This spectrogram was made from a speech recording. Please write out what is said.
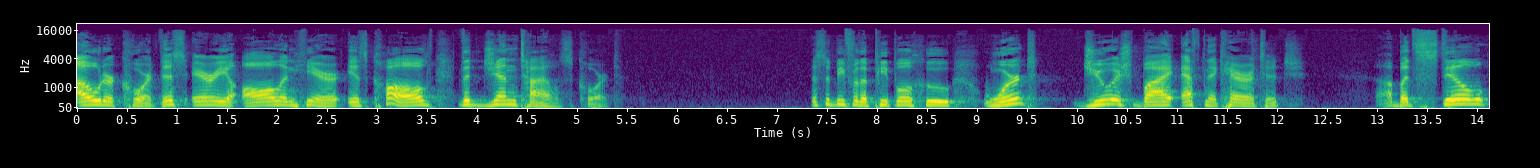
outer court. This area, all in here, is called the Gentiles' court. This would be for the people who weren't Jewish by ethnic heritage, uh, but still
